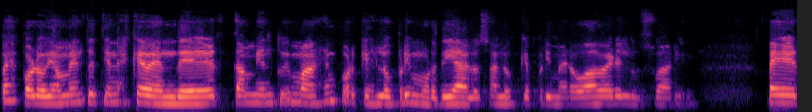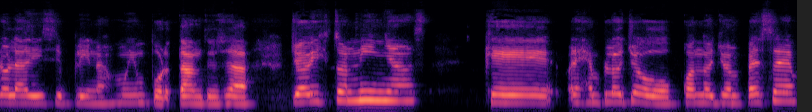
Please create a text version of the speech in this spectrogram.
pues pero obviamente tienes que vender también tu imagen porque es lo primordial, o sea, lo que primero va a ver el usuario. Pero la disciplina es muy importante, o sea, yo he visto niñas que, por ejemplo, yo, cuando yo empecé,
